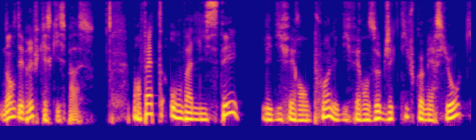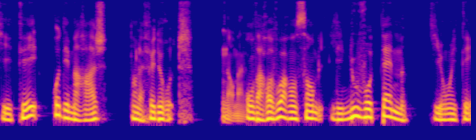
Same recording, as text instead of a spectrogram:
dans ce débrief, qu'est-ce qui se passe? En fait, on va lister les différents points, les différents objectifs commerciaux qui étaient au démarrage dans la feuille de route. On va revoir ensemble les nouveaux thèmes qui ont été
